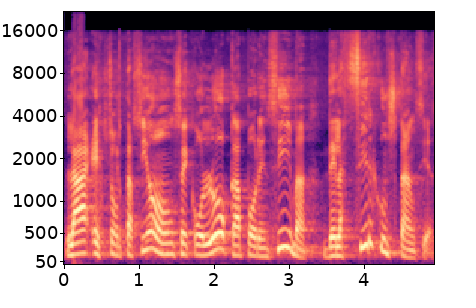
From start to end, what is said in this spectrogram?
La exhortación se coloca por encima de las circunstancias.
